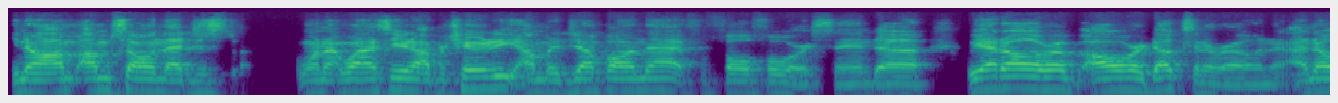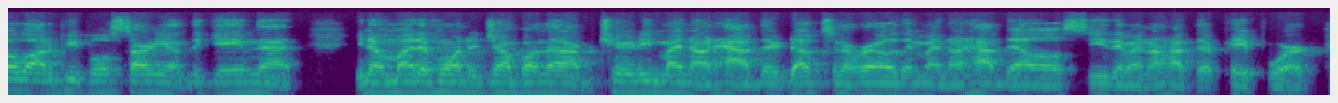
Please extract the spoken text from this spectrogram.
you know, I'm I'm someone that just when I when I see an opportunity, I'm going to jump on that for full force. And uh, we had all our all our ducks in a row. And I know a lot of people starting out the game that you know might have wanted to jump on that opportunity, might not have their ducks in a row. They might not have the LLC. They might not have their paperwork.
